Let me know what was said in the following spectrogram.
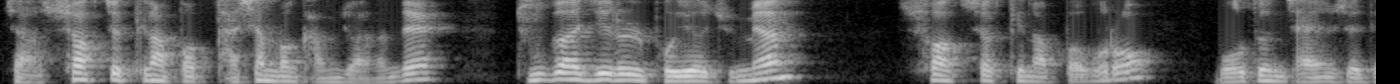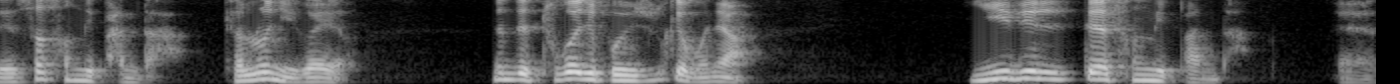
자, 수학적 기납법 다시 한번 강조하는데 두 가지를 보여주면 수학적 기납법으로 모든 자연수에 대해서 성립한다. 결론이 이거예요. 근데 두 가지 보여줄 게 뭐냐? 1일 때 성립한다. 예,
